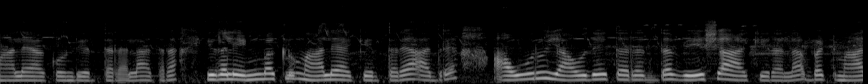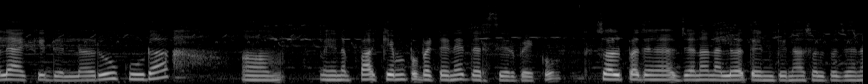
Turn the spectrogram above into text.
ಮಾಲೆ ಹಾಕೊಂಡಿರ್ತಾರಲ್ಲ ಆ ಥರ ಇದರಲ್ಲಿ ಹೆಣ್ಮಕ್ಳು ಮಾಲೆ ಹಾಕಿರ್ತಾರೆ, ಆದರೆ ಅವರು ಯಾವುದೇ ಥರದ ವೇಷ ಹಾಕಿರಲ್ಲ ಬಟ್ ಮಾಲೆ ಹಾಕಿದ್ದೆಲ್ಲರೂ ಕೂಡ ಏನಪ್ಪ, ಕೆಂಪು ಬಟ್ಟೆನೇ ಧರಿಸಿರ್ಬೇಕು. ಸ್ವಲ್ಪ ಜನ ನಲವತ್ತೆಂಟು ದಿನ, ಸ್ವಲ್ಪ ಜನ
